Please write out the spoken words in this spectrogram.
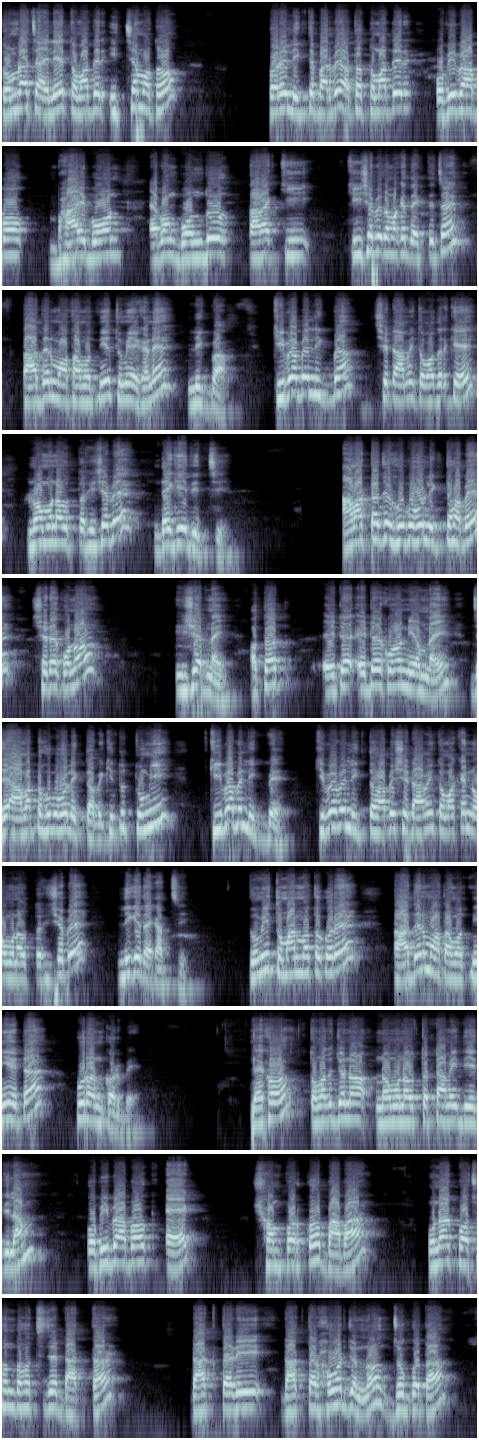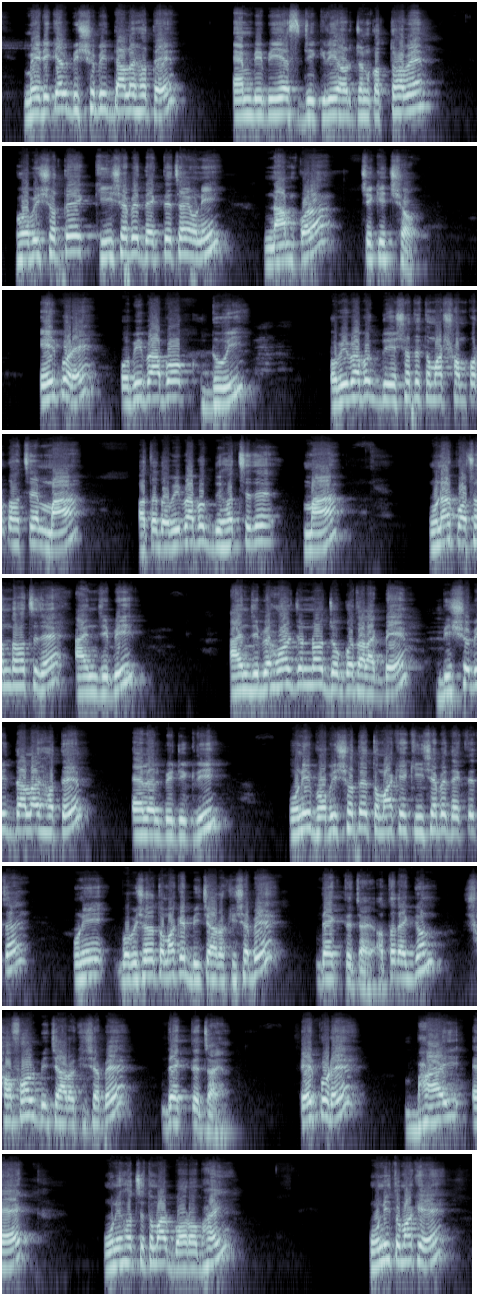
তোমরা চাইলে তোমাদের ইচ্ছা মতো করে লিখতে পারবে, অর্থাৎ তোমাদের অভিভাবক, ভাই, বোন এবং বন্ধু তারা কি কি হিসেবে তোমাকে দেখতে চায়, তাদের মতামত নিয়ে তুমি এখানে লিখবা। কীভাবে লিখবা সেটা আমি তোমাদেরকে নমুনা উত্তর হিসেবে দেখিয়ে দিচ্ছি। আমারটা যে হুবহু লিখতে হবে সেটা কোনো হিসাব নাই, অর্থাৎ এটা, এটার কোনো নিয়ম নাই যে আমারটা হুবহু লিখতে হবে। কিন্তু তুমি কীভাবে লিখবে, কীভাবে লিখতে হবে সেটা আমি তোমাকে নমুনা উত্তর হিসেবে লিখে দেখাচ্ছি। তুমি তোমার মতো করে তাদের মতামত নিয়ে এটা পূরণ করবে। দেখো, তোমাদের জন্য নমুনা উত্তরটা আমি দিয়ে দিলাম। অভিভাবক এক, সম্পর্ক বাবা। ওনার পছন্দ হচ্ছে যে ডাক্তার। ডাক্তারি, ডাক্তার হওয়ার জন্য যোগ্যতা। মেডিকেল বিশ্ববিদ্যালয় হতে এমবিবিএস ডিগ্রি অর্জন করতে হবে। ভবিষ্যতে কি হিসেবে দেখতে চায় উনি? নামকরা চিকিৎসক। এরপরে অভিভাবক দুই। অভিভাবক দুইয়ের সাথে তোমার সম্পর্ক হচ্ছে মা, অর্থাৎ অভিভাবক দুই হচ্ছে যে মা। ওনার পছন্দ হচ্ছে যে আইনজীবী। আইনজীবী হওয়ার জন্য যোগ্যতা লাগবে। বিশ্ববিদ্যালয় হতে এল এলএলবি ডিগ্রি। উনি ভবিষ্যতে তোমাকে কি হিসেবে দেখতে চায়? উনি ভবিষ্যতে তোমাকে বিচারক হিসেবে দেখতে চায়। অর্থাৎ একজন সফল বিচারক হিসেবে দেখতে চায়। এরপরে ভাই এক, উনি হচ্ছে তোমার বড় ভাই। উনি তোমাকে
